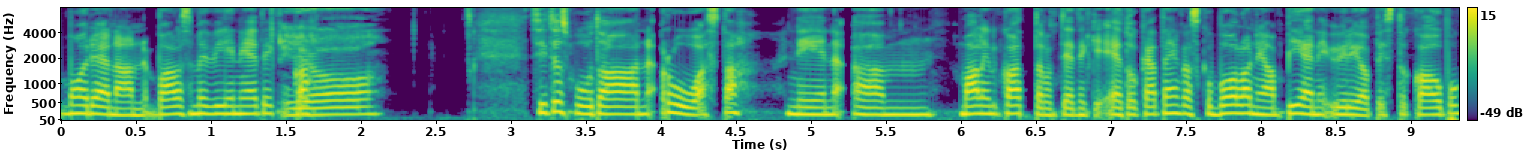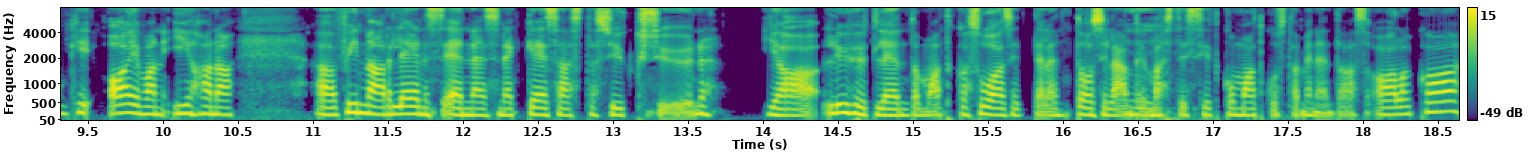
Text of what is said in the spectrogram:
Modenan balsamiviinietikka. Joo. Sitten jos puhutaan ruuasta, niin äm, mä olin katsonut tietenkin etukäteen, koska Bologna on pieni yliopistokaupunki, aivan ihana. Äh, Finnair lensi ennen sinne kesästä syksyyn ja lyhyt lentomatka suosittelen tosi lämpimästi mm. sit, kun matkustaminen taas alkaa.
